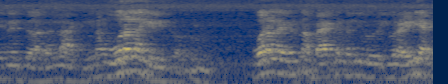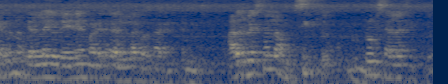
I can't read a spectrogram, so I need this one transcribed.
ಏನಿದ್ರು ಅದೆಲ್ಲ ಹಾಕಿ ನಾವು ಓರಲ್ ಆಗಿ ಹೇಳಿದ್ರು ಓರಲ್ ಆಗಿ ನಾವು ಬ್ಯಾಕ್ ಎಂಡ್ ಅಲ್ಲಿ ಇವ್ರು ಇವ್ರ ಐಡಿ ಹಾಕಿದ್ರೆ ನಮ್ಗೆಲ್ಲ ಇವ್ರು ಏನೇನ್ ಮಾಡಿದ್ರೆ ಎಲ್ಲ ಗೊತ್ತಾಗುತ್ತೆ. ಅದ್ರ ಬೇಸ್ ಮೇಲೆ ನಮ್ಗೆ ಸಿಕ್ತು. ಪ್ರೂಫ್ಸ್ ಎಲ್ಲ ಸಿಕ್ತು.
